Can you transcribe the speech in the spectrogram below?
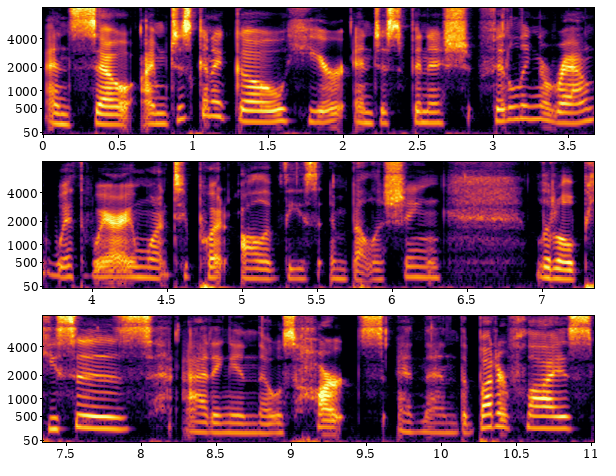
And so I'm just gonna go here and just finish fiddling around with where I want to put all of these embellishing little pieces adding in those hearts and then the butterflies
